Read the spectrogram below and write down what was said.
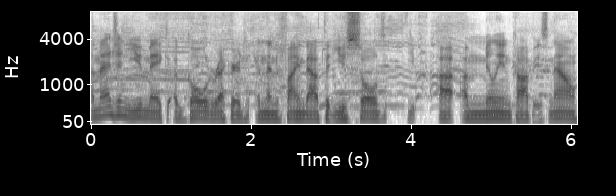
Imagine you make a gold record and then find out that you sold uh, a million copies. Now,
